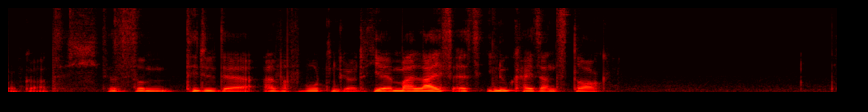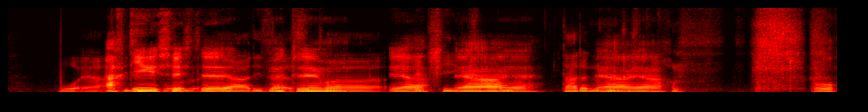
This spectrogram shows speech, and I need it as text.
Oh Gott, ich, das ist so ein Titel, der einfach verboten gehört. Hier, My Life as Inukai-sans Dog. Wo er. Ach, die Geschichte. Wurde, ja, dieser mit super dem, ja, edgy ja, Kram. Ja. Da hat er einen ja, gesprochen. Oh.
